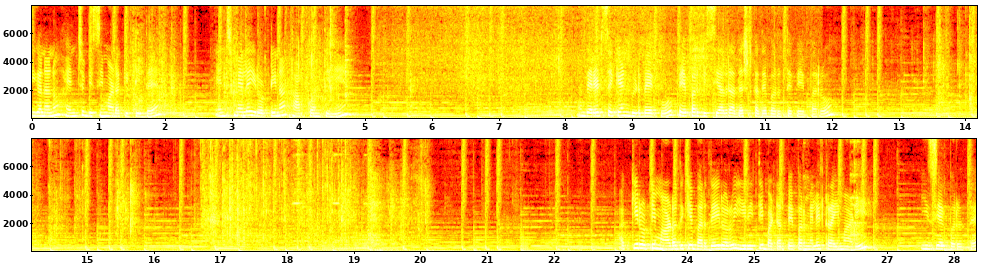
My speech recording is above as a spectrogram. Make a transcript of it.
ಈಗ ನಾನು ಹೆಂಚು ಬಿಸಿ ಮಾಡೋಕ್ಕಿಟ್ಟಿದ್ದೆ ಹೆಂಚು ಮೇಲೆ ಈ ರೊಟ್ಟಿನ ಹಾಕ್ಕೊತೀನಿ. ಒಂದೆರಡು ಸೆಕೆಂಡ್ ಬಿಡಬೇಕು. ಪೇಪರ್ ಬಿಸಿ ಆದರೆ ಅದಷ್ಟು ಕದೆ ಬರುತ್ತೆ ಪೇಪರು. ಅಕ್ಕಿ ರೊಟ್ಟಿ ಮಾಡೋದಕ್ಕೆ ಬರದೇ ಇರೋರು ಈ ರೀತಿ ಬಟರ್ ಪೇಪರ್ ಮೇಲೆ ಟ್ರೈ ಮಾಡಿ. ಈಸಿಯಾಗಿ ಬರುತ್ತೆ.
